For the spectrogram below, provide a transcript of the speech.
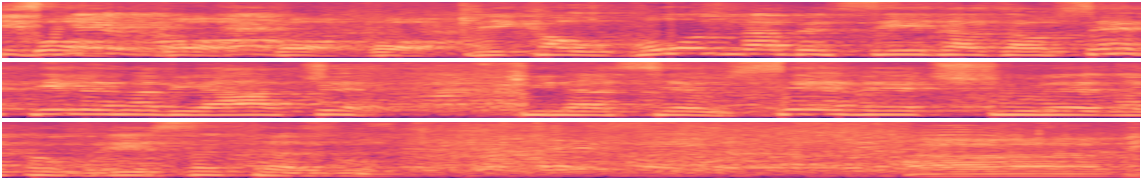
Izjemno, bo, bo, bo, bo. Neka ugodna beseda za vse tele navijače, ki nas je vse več tule na kongresnem trgu. Uh,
